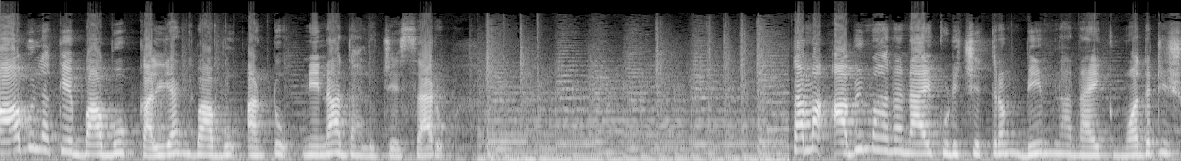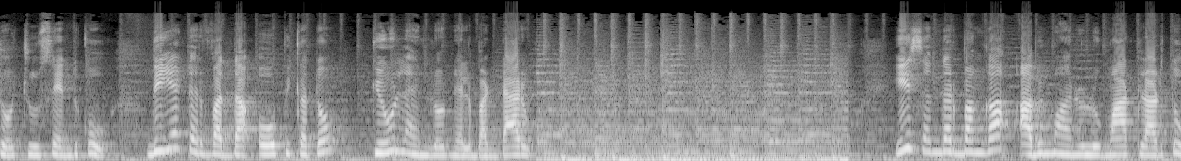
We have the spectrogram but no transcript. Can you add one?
బాబులకే బాబు కళ్యాణ్ బాబు అంటూ నినాదాలు చేశారు. తమ అభిమాన నాయకుడి చిత్రం భీమ్లా నాయక్ మొదటి షో చూసేందుకు థియేటర్ వద్ద ఓపికతో క్యూ లైన్లో నిలబడ్డారు. ఈ సందర్భంగా అభిమానులు మాట్లాడుతూ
